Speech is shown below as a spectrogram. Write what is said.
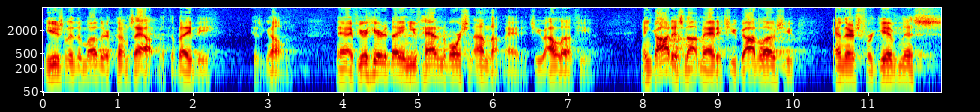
usually the mother comes out, but the baby is gone. Now, if you're here today and you've had an abortion, I'm not mad at you. I love you. And God is not mad at you. God loves you. And there's forgiveness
